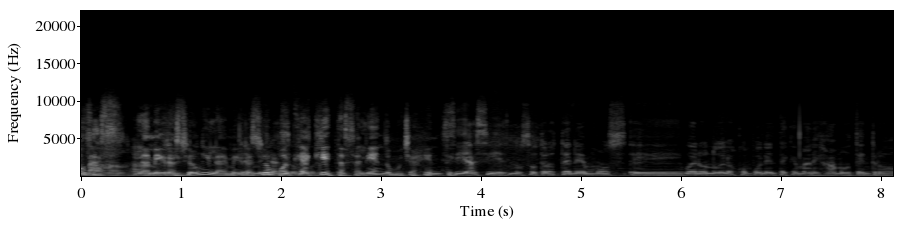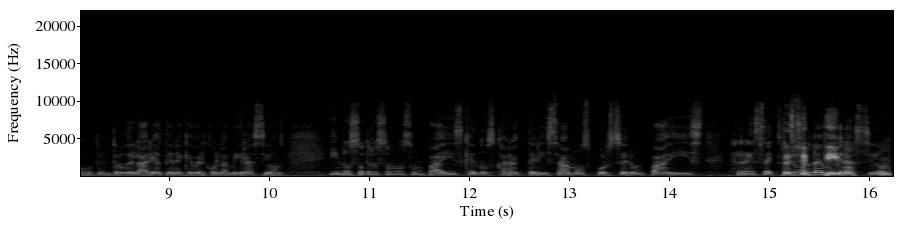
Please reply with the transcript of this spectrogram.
cosas. Ambas, la migración y la Y la emigración, emigración, porque por aquí está saliendo mucha gente. Sí, así es. Nosotros tenemos, eh, bueno, uno de los componentes que manejamos dentro, dentro del área tiene que ver con la migración y nosotros somos un país que nos caracterizamos por ser un país receptor de Receptivo. migración,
